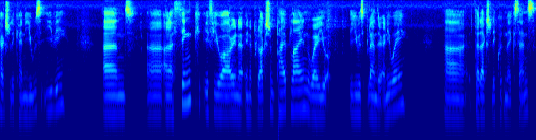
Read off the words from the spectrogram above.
actually, can use Eevee, and uh, and I think if you are in a in a production pipeline where you use Blender anyway, uh, that actually could make sense.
